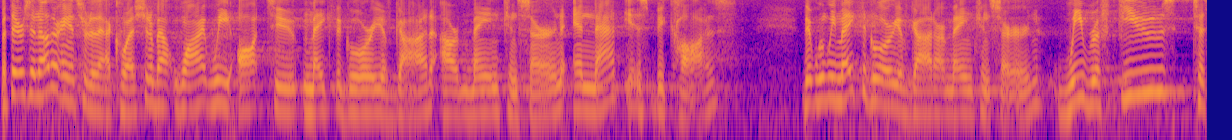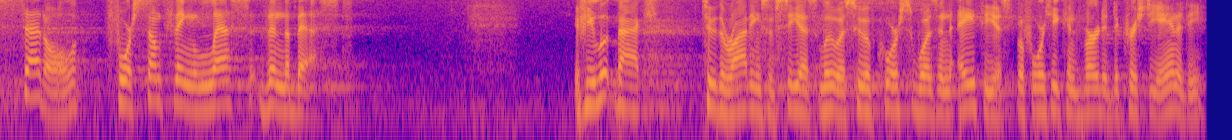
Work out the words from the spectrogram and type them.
But there's another answer to that question about why we ought to make the glory of God our main concern, and that is because that when we make the glory of God our main concern, we refuse to settle for something less than the best. If you look back to the writings of C.S. Lewis, who, of course, was an atheist before he converted to Christianity.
